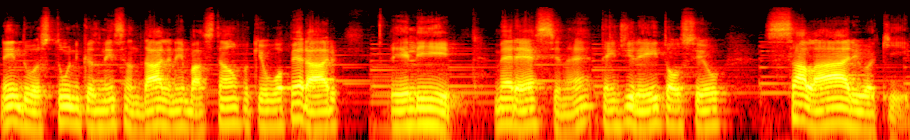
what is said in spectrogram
nem duas túnicas, nem sandália, nem bastão, porque o operário, ele merece, né? Tem direito ao seu salário aqui.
